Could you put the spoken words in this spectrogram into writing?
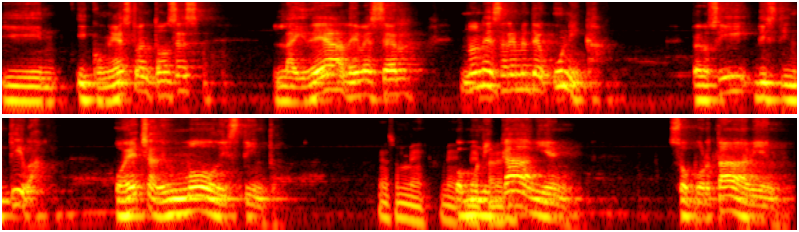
Y, y con esto entonces, la idea debe ser no necesariamente única, pero sí distintiva o hecha de un modo distinto. Eso me, comunicada bien, soportada bien.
